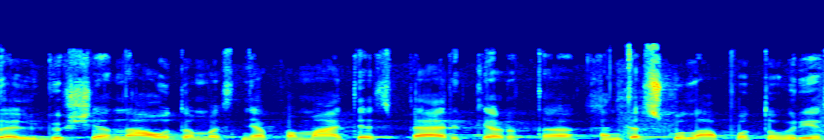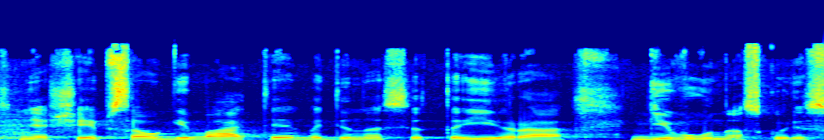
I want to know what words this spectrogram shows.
dalgių šienaudamas nepamatęs perkerta ant eskulapo taurės, ne šiaip savo gyvatė, vadinasi, tai yra gyvūnas, kuris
